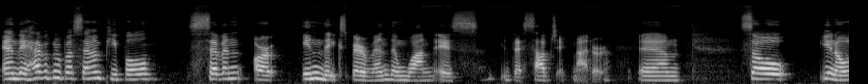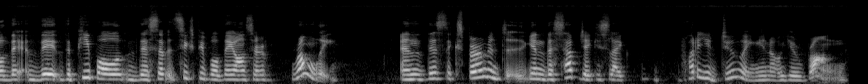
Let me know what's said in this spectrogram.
And they have a group of seven people. Seven are in the experiment, and one is the subject matter. Um, so you know the, the, the people, the seven, six people, they answer wrongly. And this experiment, you know, the subject is like, what are you doing? You know, you're wrong.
